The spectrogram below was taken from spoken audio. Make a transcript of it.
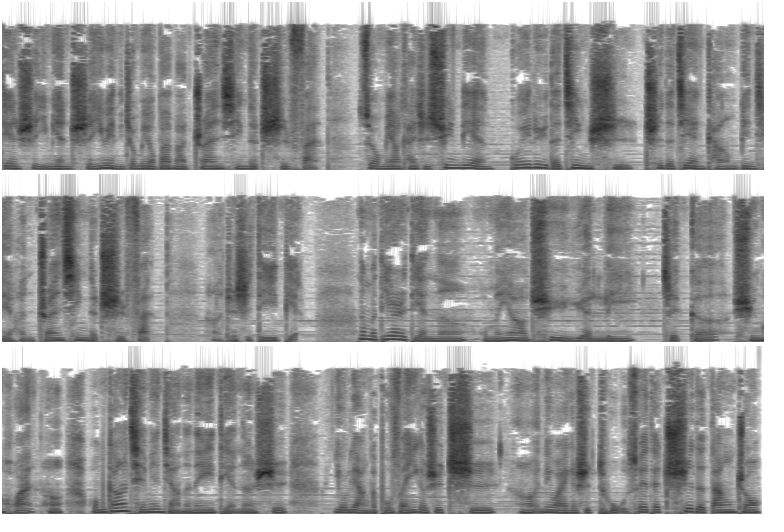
电视一面吃，因为你就没有办法专心的吃饭。所以我们要开始训练规律的进食，吃的健康，并且很专心的吃饭，啊，这是第一点。那么第二点呢，我们要去远离这个循环，哈。我们刚刚前面讲的那一点呢，是有两个部分，一个是吃，然后另外一个是吐。所以在吃的当中，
